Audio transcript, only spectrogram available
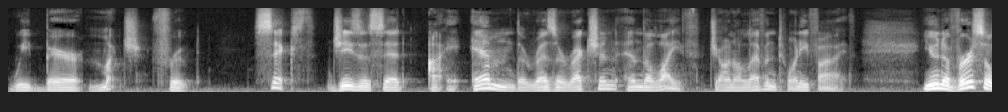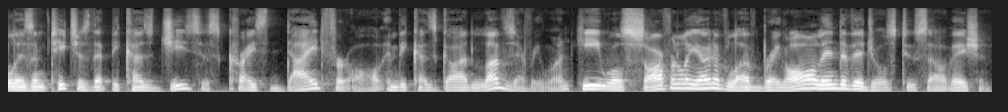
we bear much fruit. Sixth, Jesus said, I am the resurrection and the life. John 11, 25. Universalism teaches that because Jesus Christ died for all and because God loves everyone, he will sovereignly out of love bring all individuals to salvation.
